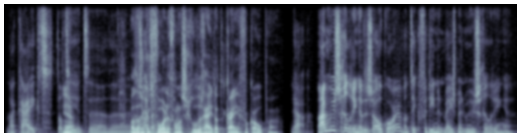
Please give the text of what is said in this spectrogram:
naar kijkt. Dat hij het. Uh, Wat is ook het voordeel van een schilderij? Dat kan je verkopen. Ja, maar muurschilderingen dus ook hoor. Want ik verdien het meest met muurschilderingen.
